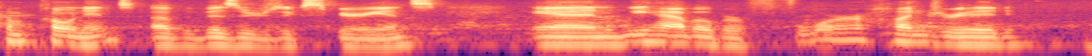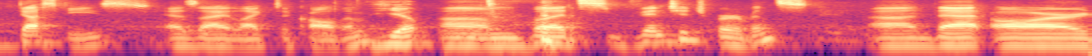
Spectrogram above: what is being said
component of the visitor's experience, and we have over 400 dusties, as I like to call them. Yep. Um, but vintage bourbons uh, that are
